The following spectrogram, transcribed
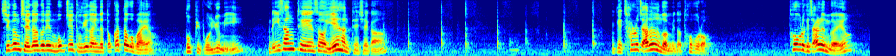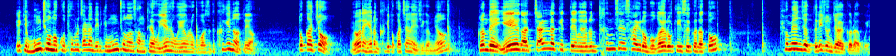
지금 제가 그린 목재 두 개가 있는데 똑같다고 봐요. 부피, 볼륨이. 근데 이 상태에서 얘한테 제가 이렇게 찰로 자르는 겁니다. 톱으로. 톱으로 이렇게 자르는 거예요. 이렇게 뭉쳐놓고 톱으로 잘랐는데 이렇게 뭉쳐놓은 상태하고 얘하고 얘를 놓고 봤을 때 크기는 어때요? 똑같죠? 얘랑 얘랑 크기 똑같잖아요, 지금요. 그런데 얘가 잘랐기 때문에 이런 틈새 사이로 뭐가 이렇게 있을 거다 또? 표면적들이 존재할 거라고요.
